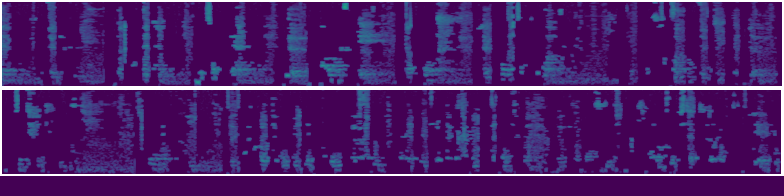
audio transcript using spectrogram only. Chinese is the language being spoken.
De la part de la vie de C'est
